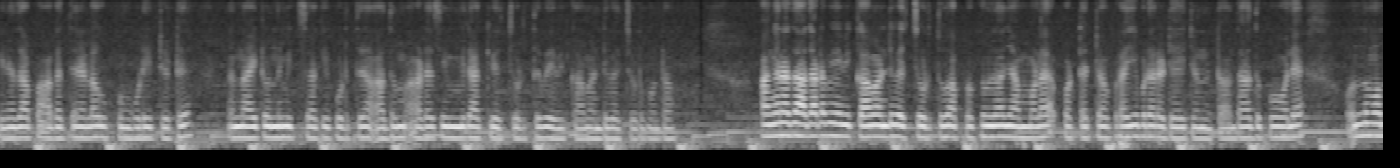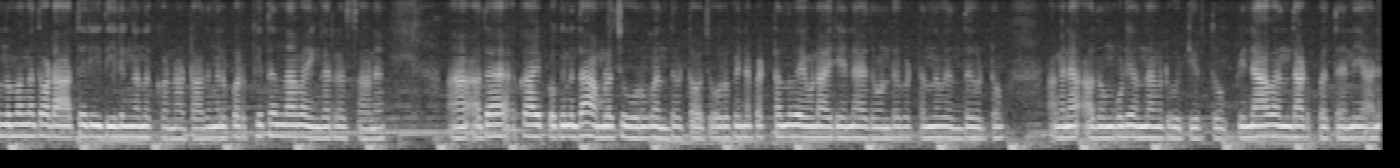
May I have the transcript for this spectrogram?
പിന്നെ അത് പാകത്തിനുള്ള ഉപ്പും കൂടി ഇട്ടിട്ട് നന്നായിട്ടൊന്ന് മിക്സാക്കി കൊടുത്ത് അതും അവിടെ സിമ്മിലാക്കി വെച്ച് കൊടുത്ത് വേവിക്കാൻ വേണ്ടി വെച്ച് കൊടുക്കും കേട്ടോ അങ്ങനെ അത് അതവിടെ വേവിക്കാൻ വേണ്ടി വെച്ച് കൊടുത്തു. അപ്പോഴേക്കും നമ്മളെ പൊട്ടറ്റോ ഫ്രൈ ഇവിടെ റെഡി ആയിട്ടുണ്ട് കേട്ടോ അത് അതുപോലെ ഒന്നും ഒന്നും അങ്ങ് തൊടാത്ത രീതിയിൽ ഇങ്ങനെ നിൽക്കണം കേട്ടോ അതിങ്ങനെ പെറുക്കി തിന്നാൻ ഭയങ്കര രസമാണ് അത് കായ്പോക്കിന് ഇതാ നമ്മളെ ചോറും വെന്ത് കേട്ടോ ചോറ് പിന്നെ പെട്ടെന്ന് വേവണ അരി തന്നെ ആയതുകൊണ്ട് പെട്ടെന്ന് വെന്ത് കിട്ടും. അങ്ങനെ അതും കൂടി ഒന്ന് അങ്ങോട്ട് ഊറ്റിയെടുത്തു. പിന്നെ ആ വെന്ത അടുപ്പത്ത് തന്നെ ഞാൻ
